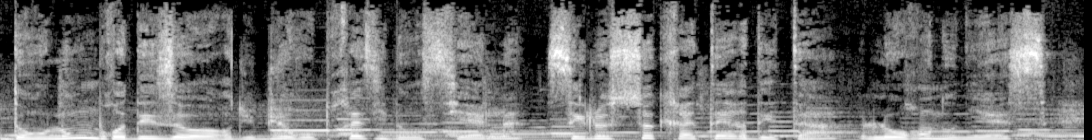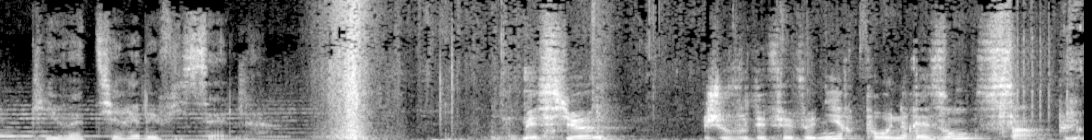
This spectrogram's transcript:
Dans l'ombre des ors du bureau présidentiel, c'est le secrétaire d'État, Laurent Nunez, qui va tirer les ficelles. Messieurs, je vous ai fait venir pour une raison simple.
